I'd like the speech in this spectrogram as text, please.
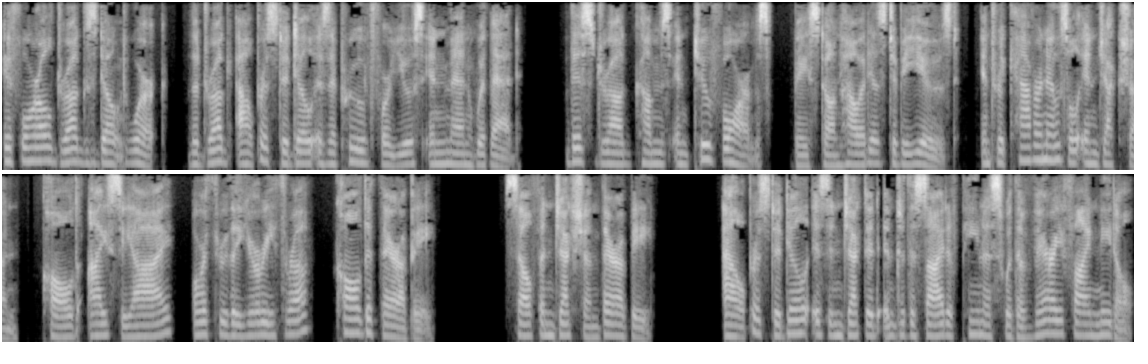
If oral drugs don't work, the drug alprostadil is approved for use in men with ED. This drug comes in two forms, based on how it is to be used intracavernosal injection, called ICI, or through the urethra, called a therapy. Self injection therapy. Alprostadil is injected into the side of penis with a very fine needle.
